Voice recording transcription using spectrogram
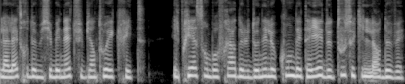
La lettre de Monsieur Bennett fut bientôt écrite. Il pria son beau-frère de lui donner le compte détaillé de tout ce qu'il leur devait.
